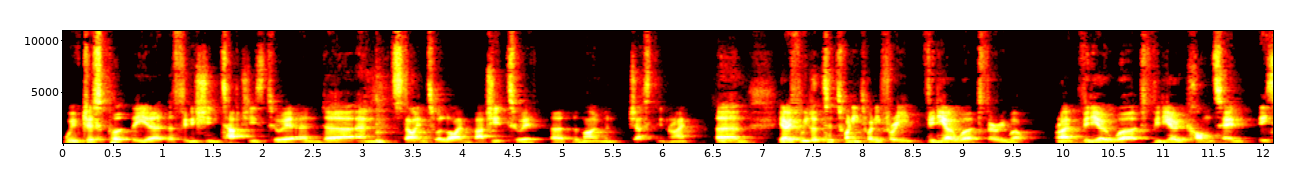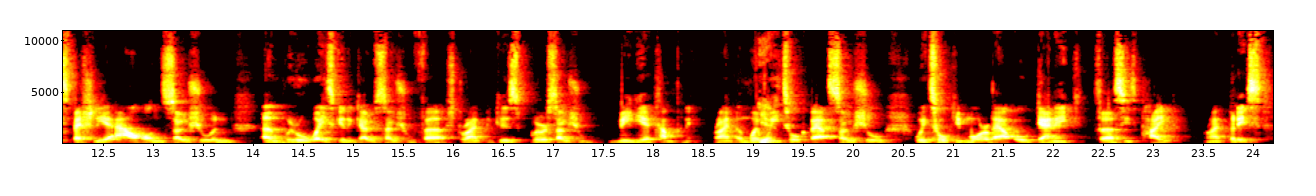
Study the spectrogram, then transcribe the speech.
we've just put the uh, the finishing touches to it and uh, and starting to align budget to it at the moment, Justin. Right? Um, you know, if we looked at 2023, video worked very well. Right, video worked, video content, especially out on social, and um, we're always going to go social first, right? Because we're a social media company, right? And when yeah. we talk about social, we're talking more about organic versus paid, right? But it's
